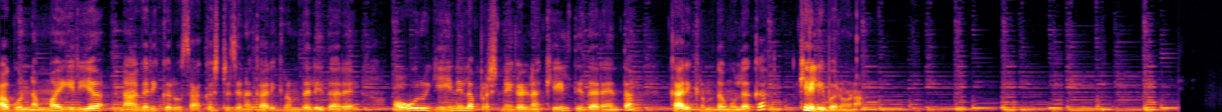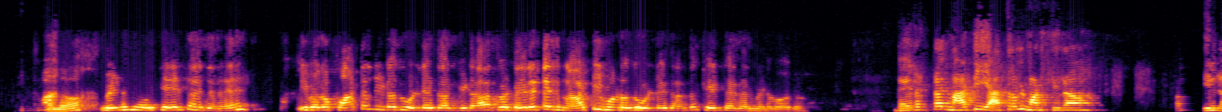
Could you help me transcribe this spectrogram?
ಹಾಗೂ ನಮ್ಮ ಹಿರಿಯ ನಾಗರಿಕರು ಸಾಕಷ್ಟು ಜನ ಕಾರ್ಯಕ್ರಮದಲ್ಲಿದ್ದಾರೆ. ಅವರು ಏನೆಲ್ಲ ಪ್ರಶ್ನೆಗಳನ್ನ ಕೇಳ್ತಿದ್ದಾರೆ ಅಂತ ಕಾರ್ಯಕ್ರಮದ ಮೂಲಕ ಕೇಳಿ ಬರೋಣ. ಹಲೋ ಮೇಡಮ್ ಅವ್ರು ಕೇಳ್ತಾ ಇದಾರೆ ಇವಾಗ ಪಾಟಲ್ಲಿ ಇಡೋದು ಒಳ್ಳೇದಾ ಗಿಡ ಅಥವಾ ಡೈರೆಕ್ಟ್ ಆಗಿ ನಾಟಿ ಮಾಡೋದು ಒಳ್ಳೇದಾ ಅಂತ ಕೇಳ್ತಾ ಇದಾರೆ ಮೇಡಮ್ ಅವರು. ಡೈರೆಕ್ಟ್ ಆಗಿ ನಾಟಿ ಯಾತ್ರಲ್ಲಿ ಮಾಡ್ತೀರಾ? ಇಲ್ಲ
